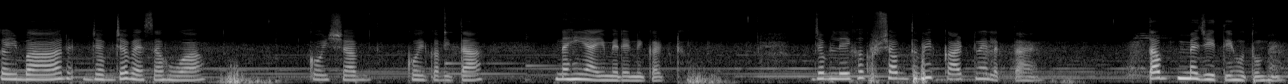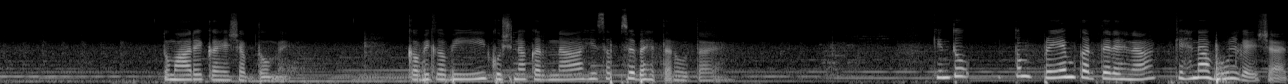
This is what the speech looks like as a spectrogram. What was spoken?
कई बार जब जब ऐसा हुआ, कोई शब्द, कोई कविता नहीं आई मेरे निकट। जब लेखक शब्द भी काटने लगता है, तब मैं जीती हूँ तुम्हें। तुम्हारे कहे शब्दों में कभी कभी कुछ ना करना ही सबसे बेहतर होता है। किंतु तुम प्रेम करते रहना, कहना भूल गए शायद।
